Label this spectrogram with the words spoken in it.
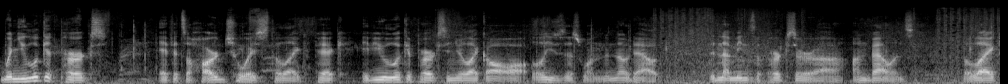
when you look at perks, if it's a hard choice to like pick, if you look at perks and you're like, oh, I'll use this one, no doubt, then that means the perks are uh, unbalanced. But like,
